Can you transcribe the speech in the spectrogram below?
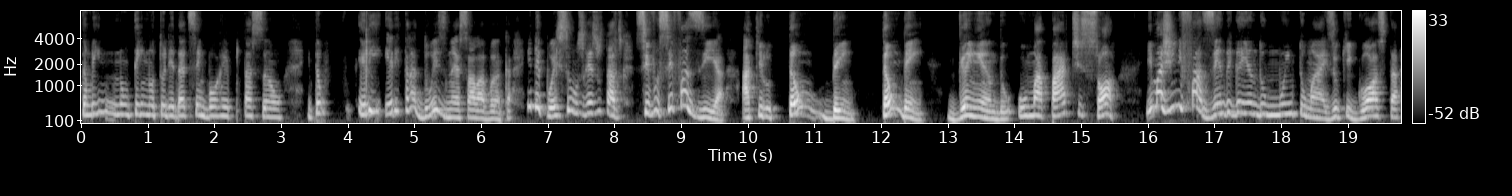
também não tem notoriedade sem boa reputação. Então ele, ele traduz nessa alavanca e depois são os resultados. Se você fazia aquilo tão bem, tão bem, ganhando uma parte só, imagine fazendo e ganhando muito mais. O que gosta,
